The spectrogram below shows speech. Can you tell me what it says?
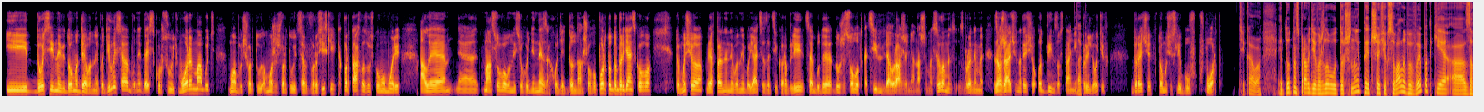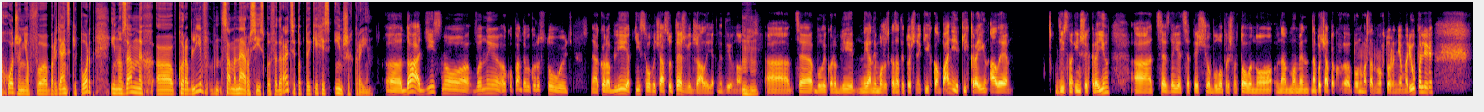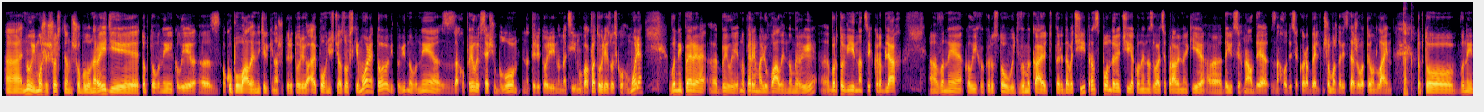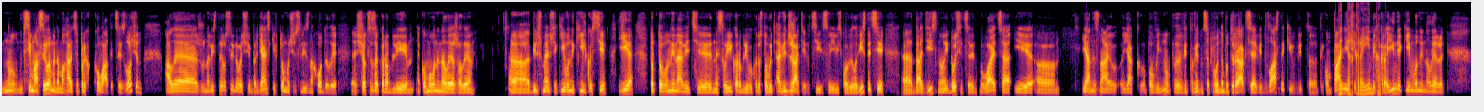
і досі невідомо, де вони поділися. Вони десь курсують морем, мабуть, мабуть, шварту, може швартуються в російських портах в Азовському морі, але е, масово вони сьогодні не заходять до нашого порту, до Бердянського, тому що я впевнений, вони бояться за ці кораблі. Це буде дуже солодка ціль для ураження нашими силами збройними, зважаючи на те, що один з останніх так. прильотів, до речі, в тому числі був в порт. Цікаво. І тут насправді важливо уточнити, чи фіксували ви випадки а, заходження в Бердянський порт іноземних а, кораблів саме не Російської Федерації, тобто якихось інших країн? Так, е, да, дійсно, вони окупанти використовують е, кораблі, які свого часу теж віджали, як не дивно. Uh-huh. Це були кораблі. Я не можу сказати точно яких компаній, яких країн, але Дійсно інших країн, а це здається те, що було пришвартовано на момент на початок е, повномасштабного вторгнення в Маріуполі. Ну і може щось там, що було на рейді. Тобто, вони коли е, окупували не тільки нашу територію, а й повністю Азовське море, то відповідно вони захопили все, що було на території ну на цій ну в акваторії Азовського моря. Вони перебили, ну перемалювали номери е, бортові на цих кораблях. Вони, коли їх використовують, вимикають передавачі, транспондери, чи як вони називаються правильно, які е, дають сигнал, де знаходиться корабель, що можна відстежувати онлайн. Так. Тобто вони ну всіма силами намагаються приховати цей злочин. Але журналісти-розслідувачі Бердянські, в тому числі, знаходили, е, що це за кораблі, кому вони належали. Е, більш-менш які вони кількості є, тобто вони навіть е, не свої кораблі використовують, а віджаті в цій своїй військовій логістиці. Да, дійсно, і досі це відбувається, і я не знаю, як повинні ну, відповідно це повинна бути реакція від власників від тих компаній від країн, тих так. країн, яким вони належать.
